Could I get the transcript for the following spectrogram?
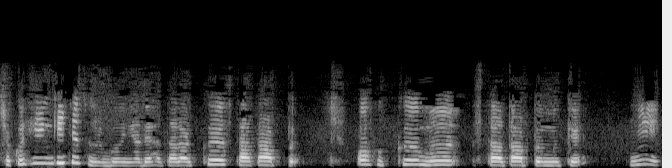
食品技術の分野で働くスタートアップを含むスタートアップ向けに、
